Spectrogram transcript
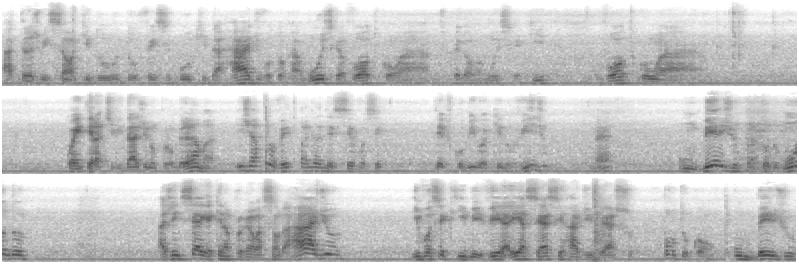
a transmissão aqui do, do Facebook da rádio, vou tocar música, volto com a. Deixa eu pegar uma música aqui, volto com a com a interatividade no programa e já aproveito para agradecer você que esteve comigo aqui no vídeo. Né? Um beijo para todo mundo. A gente segue aqui na programação da rádio. E você que me vê aí, acesse radioinverso.com. Um beijo,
